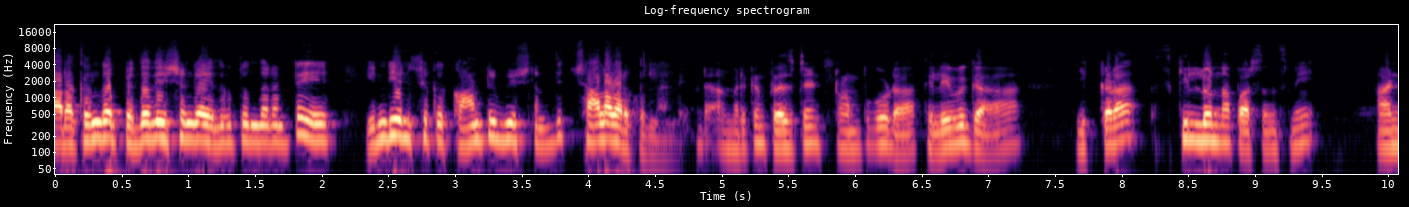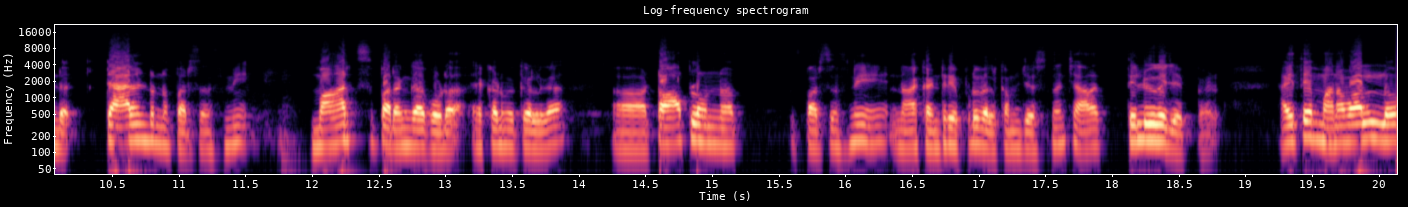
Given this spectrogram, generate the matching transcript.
ఆ రకంగా పెద్ద దేశంగా ఎదుగుతుందనంటే ఇండియన్స్ యొక్క కాంట్రిబ్యూషన్ అనేది చాలా వరకు ఉందండి. అంటే అమెరికన్ ప్రెసిడెంట్ ట్రంప్ కూడా తెలివిగా ఇక్కడ స్కిల్ ఉన్న పర్సన్స్ని అండ్ టాలెంట్ ఉన్న పర్సన్స్ని మార్క్స్ పరంగా కూడా ఎకడమికల్గా టాప్లో ఉన్న పర్సన్స్ని నా కంట్రీ ఎప్పుడు వెల్కమ్ చేస్తుందని చాలా తెలివిగా చెప్పాడు. అయితే మన వాళ్ళలో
